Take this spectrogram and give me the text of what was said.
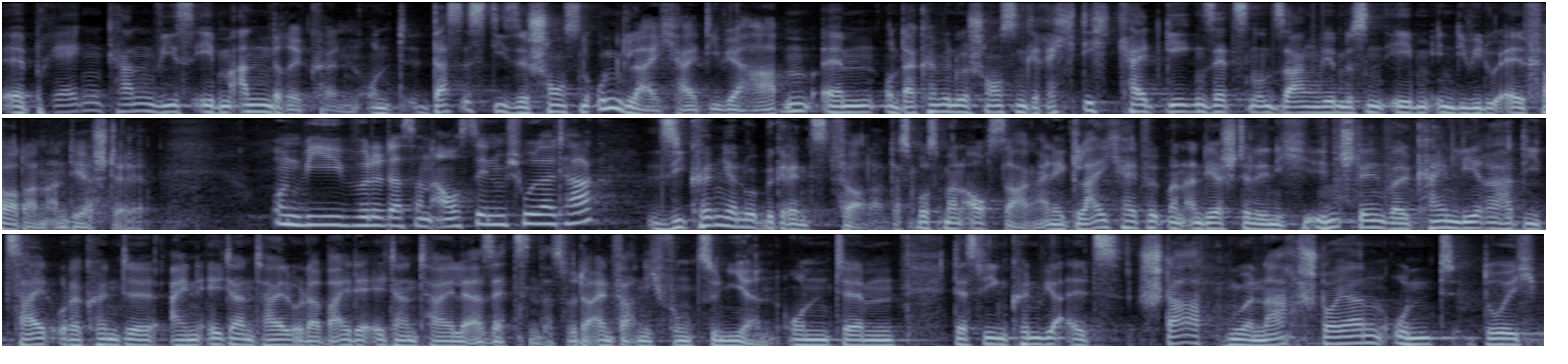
äh, prägen kann, wie es eben andere können. Und das ist diese Chancenungleichheit, die wir haben. Ähm, und da können wir nur Chancengerechtigkeit gegensetzen und sagen, wir müssen eben individuell fördern an der Stelle. Und wie würde das dann aussehen im Schulalltag? Sie können ja nur begrenzt fördern, das muss man auch sagen. Eine Gleichheit wird man an der Stelle nicht hinstellen, weil kein Lehrer hat die Zeit oder könnte einen Elternteil oder beide Elternteile ersetzen. Das würde einfach nicht funktionieren. Und ähm, deswegen können wir als Staat nur nachsteuern und durch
